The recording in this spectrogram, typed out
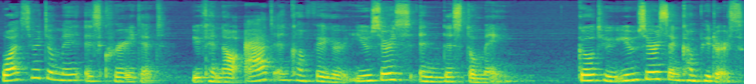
Once your domain is created, you can now add and configure users in this domain. Go to Users and Computers,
